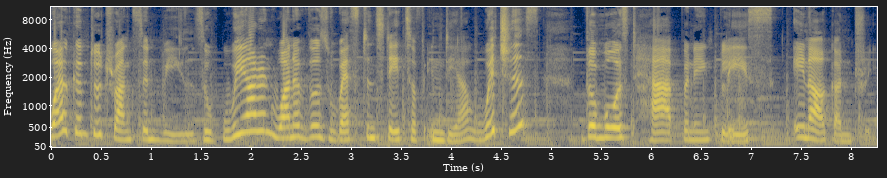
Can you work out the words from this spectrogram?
Welcome to Trunks and Wheels. We are in one of those western states of India, which is the most happening place in our country.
